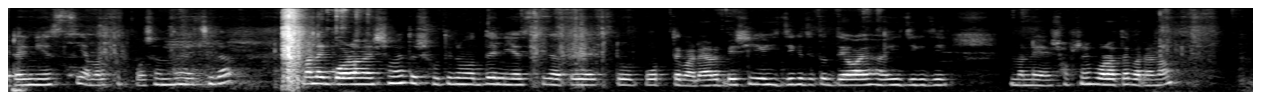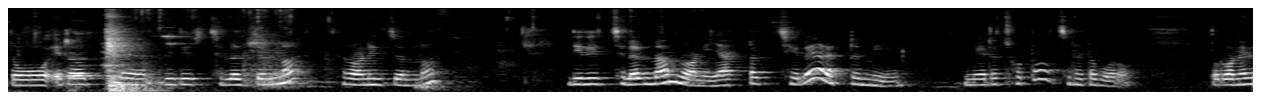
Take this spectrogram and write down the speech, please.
এটাই নিয়ে এসেছি। আমার খুব পছন্দ হয়েছিল। মানে গরমের সময় তো সুতির মধ্যে নিয়ে এসেছি যাতে একটু পরতে পারে। আর বেশি হিজিগিজি তো দেওয়াই হয় হিজিগিজি মানে সবসময় পরাতে পারে না। তো এটা হচ্ছে দিদির ছেলের জন্য, রনির জন্য। দিদির ছেলের নাম রনি, একটা ছেলে আর একটা মেয়ে। মেয়েটা ছোট, ছেলেটা বড়। তো রনের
